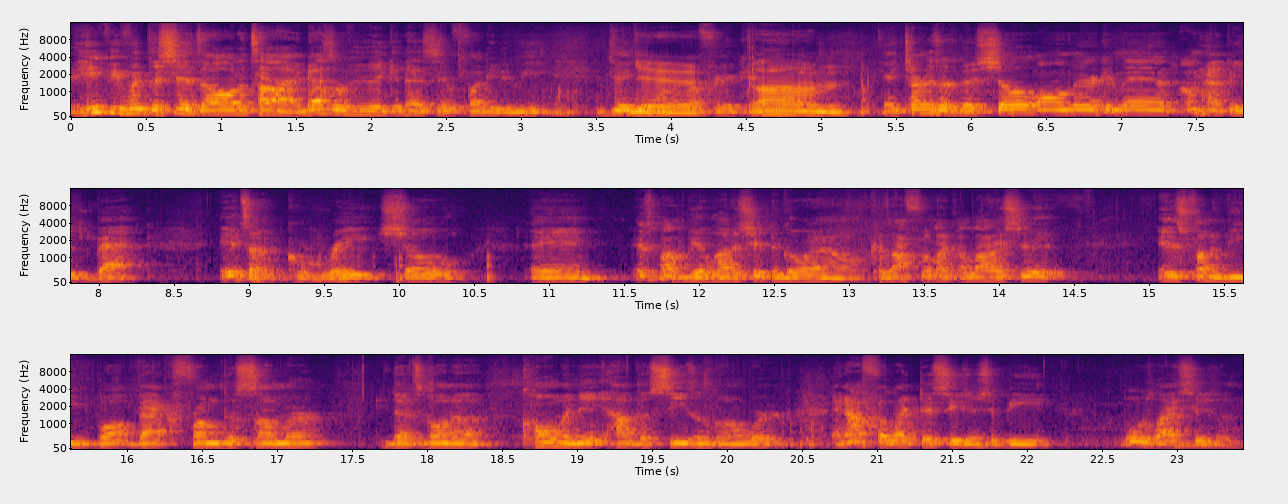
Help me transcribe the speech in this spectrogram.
He be with the shits all the time. That's what be making that shit funny to me. One Yeah. of my favorite characters. Um, in terms of the show All American Man, I'm happy it's back. It's a great show, and it's about to be a lot of shit to go down because I feel like a lot of shit is going to be bought back from the summer. That's gonna culminate how the season's gonna work, and I feel like this season should be. What was last season?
